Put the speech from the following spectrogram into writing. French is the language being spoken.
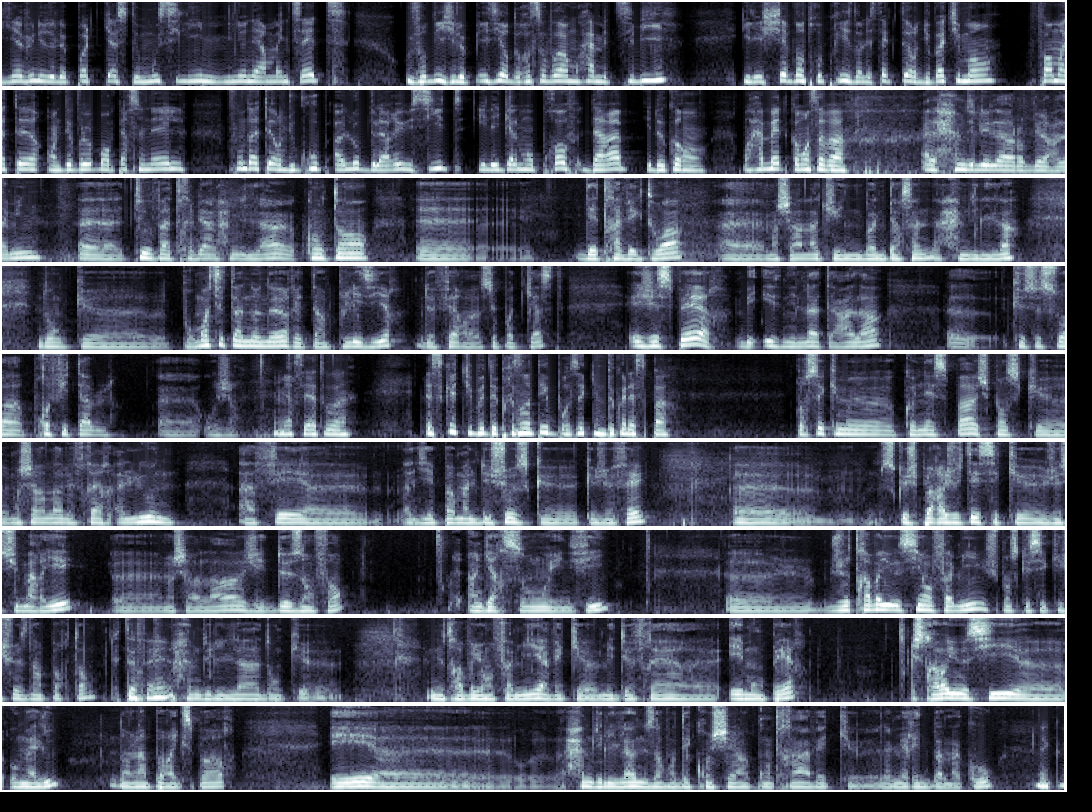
bienvenue dans le podcast Mousselim Millionnaire Mindset. Aujourd'hui, j'ai le plaisir de recevoir Mohamed Sibi. Il est chef d'entreprise dans le secteur du bâtiment, formateur en développement personnel, fondateur du groupe À l'aube de la réussite. Il est également prof d'arabe et de Coran. Mohamed, comment ça va? Alhamdulillah, Rabbil Alamin. Euh, tout va très bien, Alhamdulillah. Content euh, d'être avec toi. Euh, tu es une bonne personne, Alhamdulillah. Donc, euh, pour moi, c'est un honneur et un plaisir de faire ce podcast. Et j'espère, bi'idhnillah ta'ala, euh, que ce soit profitable euh, aux gens. Merci à toi. Est-ce que tu peux te présenter pour ceux qui ne te connaissent pas? Pour ceux qui me connaissent pas, je pense que, Machallah, le frère Alioun a fait, euh, a dit pas mal de choses que, que je fais. Ce que je peux rajouter, c'est que je suis marié, Machallah, j'ai deux enfants, un garçon et une fille. Euh, je travaille aussi en famille, je pense que c'est quelque chose d'important. Tout à Donc, fait. Alhamdulillah, donc euh, nous travaillons en famille avec euh, mes deux frères et mon père. Je travaille aussi au Mali, dans l'import-export. Et euh, Alhamdulillah, nous avons décroché un contrat avec la mairie de Bamako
